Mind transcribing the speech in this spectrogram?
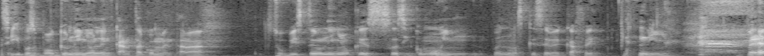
Sí, pues supongo que a un niño le encanta comentar a... ¿Subiste un niño que es así como... Bueno, es que se ve café el niño. Pero,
